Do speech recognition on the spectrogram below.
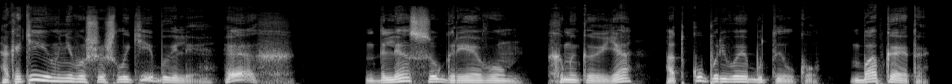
А какие у него шашлыки были? Эх! Для сугреву. Хмыкаю я, откупоривая бутылку. Бабка эта,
